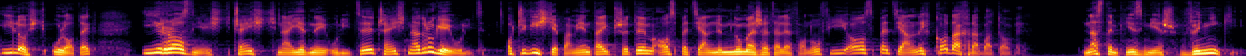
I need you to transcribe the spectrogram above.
ilość ulotek i roznieść część na jednej ulicy, część na drugiej ulicy. Oczywiście pamiętaj przy tym o specjalnym numerze telefonów i o specjalnych kodach rabatowych. Następnie zmierz wyniki.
